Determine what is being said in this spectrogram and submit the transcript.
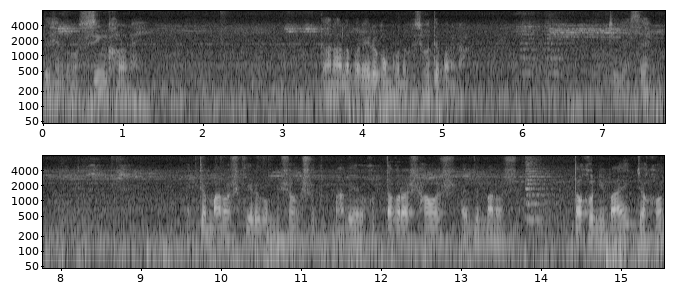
দেশের কোনো শৃঙ্খলা নাই। তা নাহলে পরে এরকম কোনো কিছু হতে পারে না। ঠিক আছে? একটা মানুষকে এরকম নৃশংসভাবে হত্যা করার সাহস একজন মানুষ তখনই পায় যখন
